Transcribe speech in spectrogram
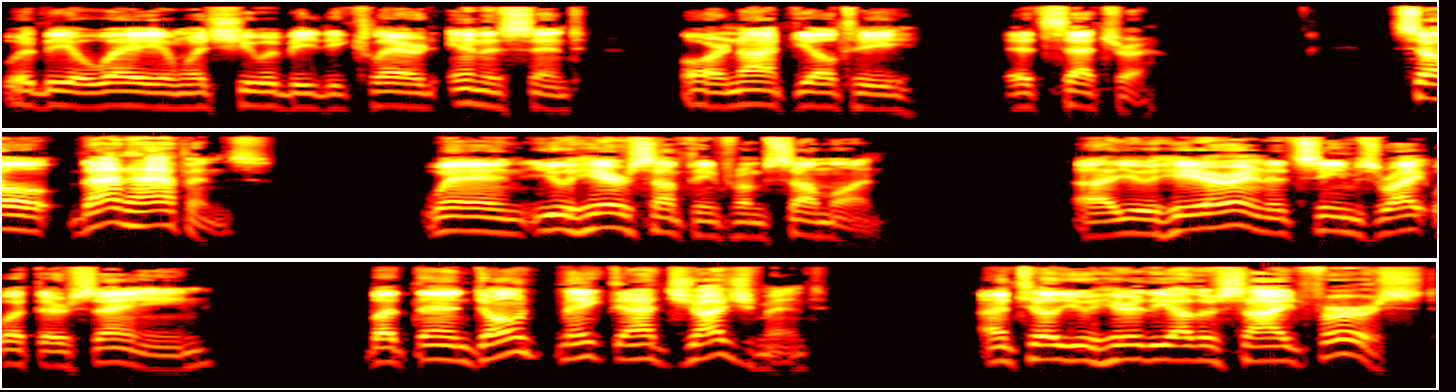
would be a way in which she would be declared innocent or not guilty, etc. So that happens when you hear something from someone. Uh, you hear and it seems right what they're saying, but then don't make that judgment until you hear the other side first.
